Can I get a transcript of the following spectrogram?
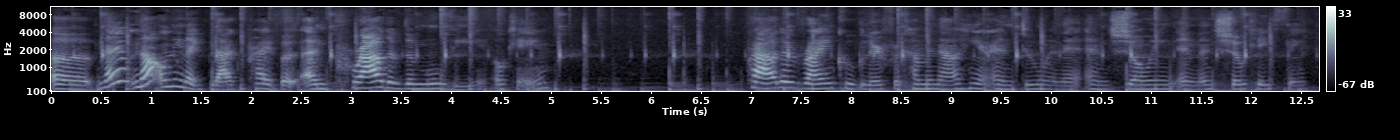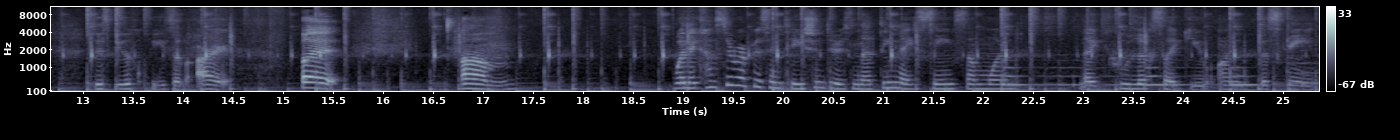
uh not not only like black pride, but I'm proud of the movie, okay? Proud of Ryan Coogler for coming out here and doing it and showing and, and showcasing this beautiful piece of art. But um when it comes to representation, there's nothing like seeing someone like who looks like you on the screen.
